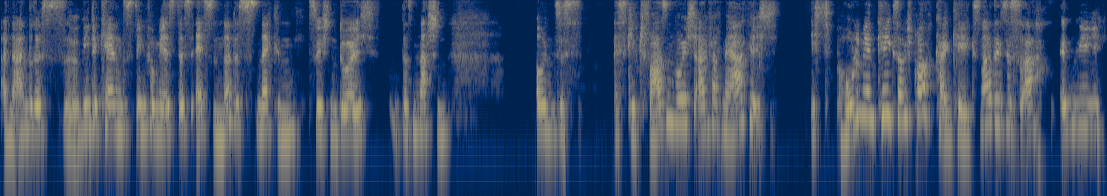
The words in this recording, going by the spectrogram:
ein anderes äh, wiederkehrendes Ding von mir ist das Essen, ne? das Snacken zwischendurch, das Naschen. Und es, es gibt Phasen, wo ich einfach merke, ich, ich hole mir einen Keks, aber ich brauche keinen Keks. Ne? Dieses, ach, irgendwie.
